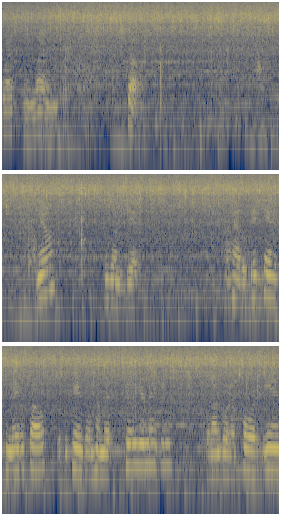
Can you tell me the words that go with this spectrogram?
Watch and learn. So, Now, we're going to get, have a big can of tomato sauce. It depends on how much chili you're making. But I'm going to pour in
